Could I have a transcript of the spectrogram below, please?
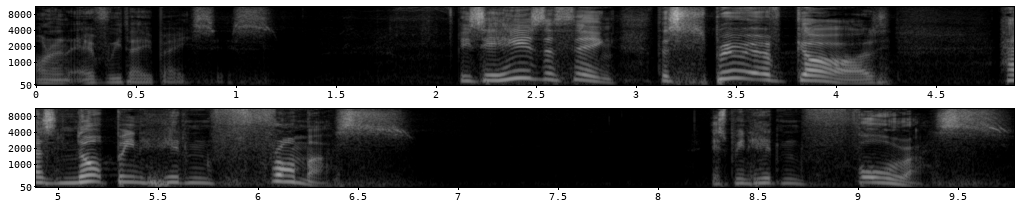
on an everyday basis. You see, here's the thing the Spirit of God has not been hidden from us, it's been hidden for us.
